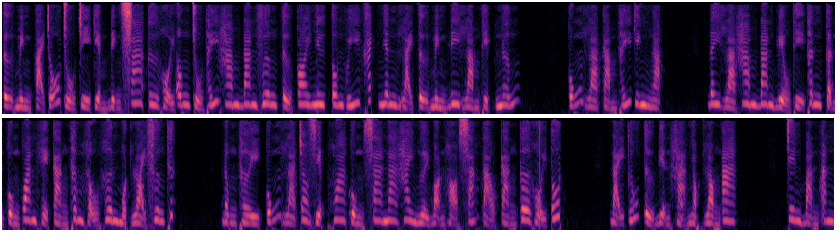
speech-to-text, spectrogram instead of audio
Tự mình tại chỗ chủ trì kiểm định xa cư hội ông chủ thấy ham đan vương tử coi như tôn quý khách nhân lại tự mình đi làm thịt nướng. Cũng là cảm thấy kinh ngạc. Đây là ham đan biểu thị thân cận cùng quan hệ càng thâm hậu hơn một loại phương thức. Đồng thời cũng là cho Diệp Hoa cùng Sana hai người bọn họ sáng tạo càng cơ hội tốt. Đại cứu tử điện hạ nhọc lòng A. Trên bàn ăn.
